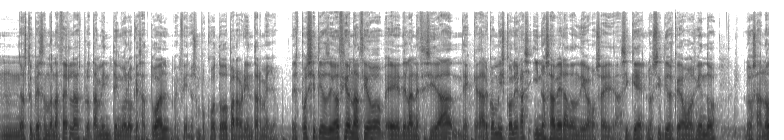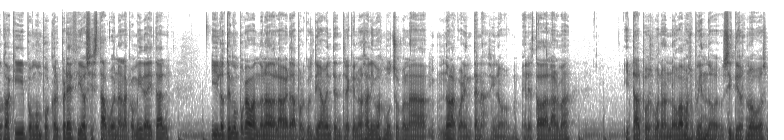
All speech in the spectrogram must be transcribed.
mm, no estoy pensando en hacerlas, pero también tengo lo que es actual. En fin, es un poco todo para orientarme yo. Después, sitios de ocio nació eh, de la necesidad de quedar con mis colegas y no saber a dónde íbamos a ir. Así que los sitios que vamos viendo los anoto aquí, pongo un poco el precio, si está buena la comida y tal. Y lo tengo un poco abandonado, la verdad, porque últimamente entre que no salimos mucho con la. no la cuarentena, sino el estado de alarma y tal, pues bueno, no vamos viendo sitios nuevos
